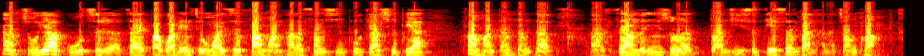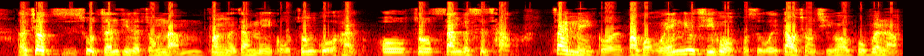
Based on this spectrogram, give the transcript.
那主要股指呢，在包括联总会是放缓它的升息步调，CPI 放缓等等的啊这样的因素呢，短期是跌升反弹的状况。而就指数整体的总览分了，在美国、中国和欧洲三个市场。在美国，包括原油期货或是为道琼期货部分啊，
